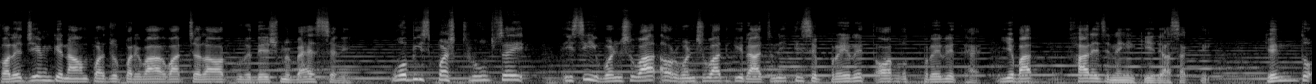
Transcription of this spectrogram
कॉलेजियम के नाम पर जो परिवारवाद चला और पूरे देश में बहस चली, वो भी स्पष्ट रूप से इसी वंशवाद और वंशवाद की राजनीति से प्रेरित और उत्प्रेरित है। ये बात खारिज नहीं की जा सकती। किंतु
